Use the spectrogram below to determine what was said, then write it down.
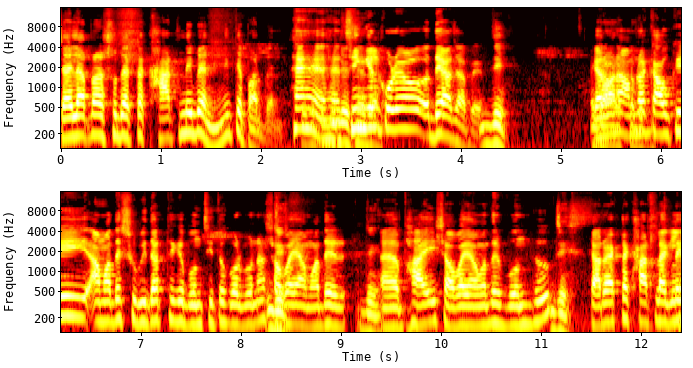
চাইলে আপনারা শুধু একটা খাট নেবেন নিতে পারবেন। হ্যাঁ হ্যাঁ হ্যাঁ সিঙ্গেল করেও দেয়া যাবে। জি। কেননা আমরা। কাউকেই আমাদের সুবিধার থেকে বঞ্চিত করব না। সবাই আমাদের ভাই সবাই আমাদের বন্ধু। কারও একটা খাট লাগলে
